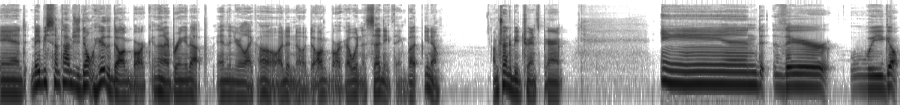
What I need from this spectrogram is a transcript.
And maybe sometimes you don't hear the dog bark, and then I bring it up, and then you're like, "Oh, I didn't know a dog bark. I wouldn't have said anything." But you know, I'm trying to be transparent. And there we go.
